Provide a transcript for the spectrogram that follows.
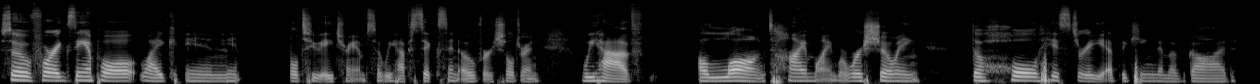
So, for example, like in level two atrium, so we have six and over children, we have a long timeline where we're showing the whole history of the kingdom of God.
